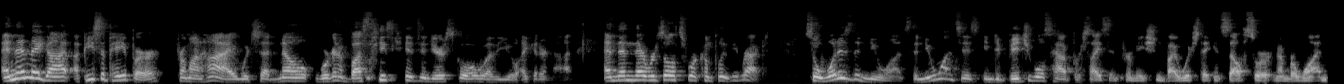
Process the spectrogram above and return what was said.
And then they got a piece of paper from on high which said, no, we're going to bust these kids into your school, whether you like it or not. And then their results were completely wrecked. So, what is the nuance? The nuance is individuals have precise information by which they can self sort, number one.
